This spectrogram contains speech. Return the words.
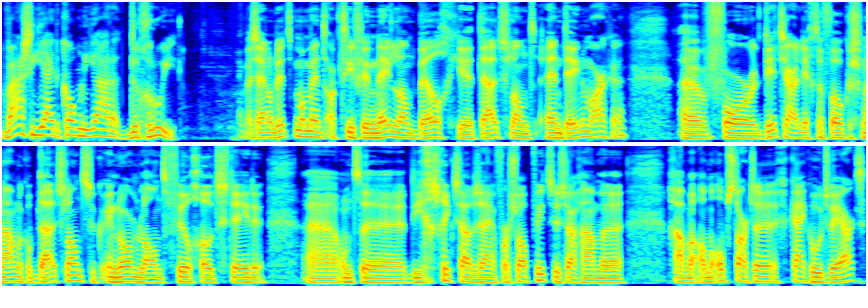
waar zie jij de komende jaren de groei? We zijn op dit moment actief in Nederland, België, Duitsland en Denemarken. Uh, voor dit jaar ligt de focus voornamelijk op Duitsland. Het is natuurlijk een enorm land, veel grote steden. Uh, om te, die geschikt zouden zijn voor swapfiets. Dus daar gaan we, gaan we allemaal opstarten, kijken hoe het werkt.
